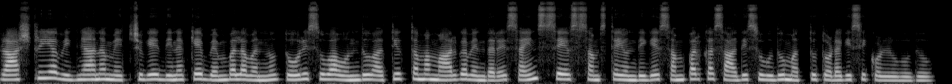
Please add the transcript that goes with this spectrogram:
ರಾಷ್ಟ್ರೀಯ ವಿಜ್ಞಾನ ಮೆಚ್ಚುಗೆ ದಿನಕ್ಕೆ ಬೆಂಬಲವನ್ನು ತೋರಿಸುವ ಒಂದು ಅತ್ಯುತ್ತಮ ಮಾರ್ಗವೆಂದರೆ ಸೈನ್ಸ್ ಸೇವ್ಸ್ ಸಂಸ್ಥೆಯೊಂದಿಗೆ ಸಂಪರ್ಕ ಸಾಧಿಸುವುದು ಮತ್ತು ತೊಡಗಿಸಿಕೊಳ್ಳುವುದು.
